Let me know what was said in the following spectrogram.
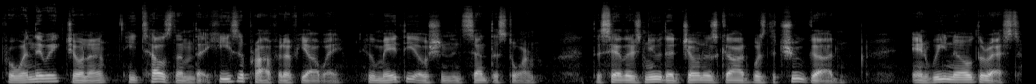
For when they wake Jonah, he tells them that he's a prophet of Yahweh, who made the ocean and sent the storm. The sailors knew that Jonah's God was the true God, and we know the rest.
